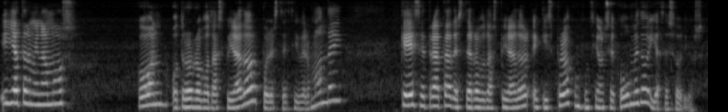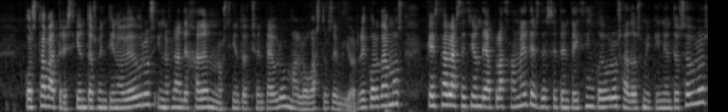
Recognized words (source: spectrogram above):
Y ya terminamos con otro robot aspirador por este Cyber Monday, que se trata de este robot aspirador X Pro con función seco húmedo y accesorios. Costaba 329 euros y nos la han dejado en unos 180 euros más los gastos de envío. Recordamos que está la sección de Aplázame desde 75 euros a 2.500 euros,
